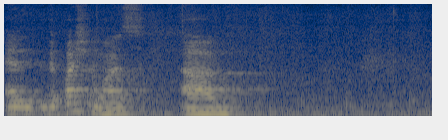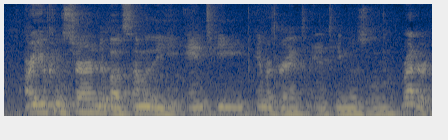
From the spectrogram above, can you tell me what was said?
And the question was, um, are you concerned about some of the anti-immigrant, anti-Muslim rhetoric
